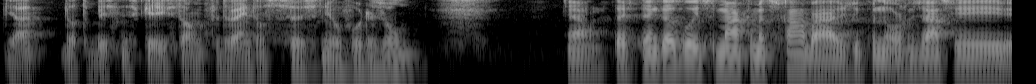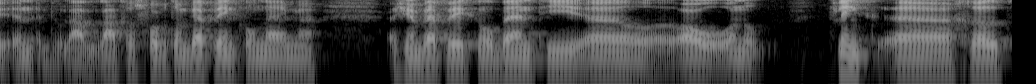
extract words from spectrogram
ja, dat de business case dan verdwijnt als sneeuw voor de zon. Ja, het heeft denk ik ook wel iets te maken met schaalbaarheid. Dus een organisatie, een, laten we als voorbeeld een webwinkel nemen. Als je een webwinkel bent die al een flink groot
